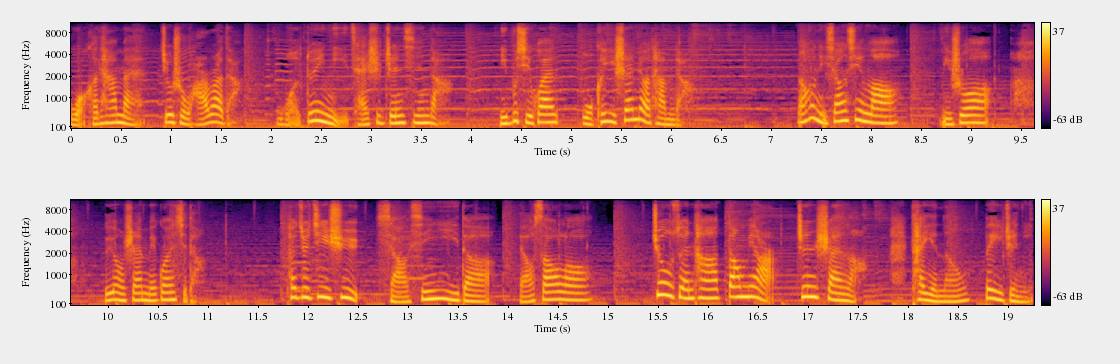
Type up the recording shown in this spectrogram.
我和他们就是玩玩的，我对你才是真心的。你不喜欢，我可以删掉他们的。然后你相信了，你说不用删，没关系的。他就继续小心翼翼的聊骚喽。就算他当面真删了，他也能背着你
